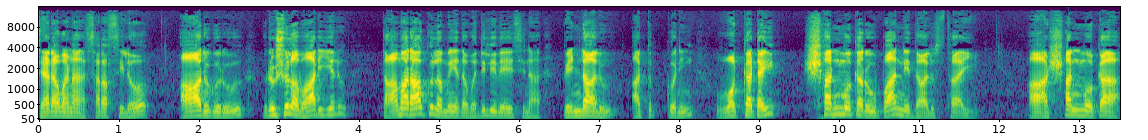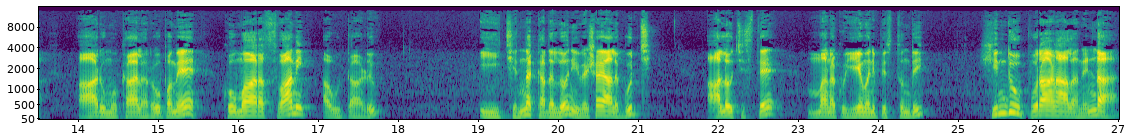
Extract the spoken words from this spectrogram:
శరవణ సరస్సులో ఆరుగురు ఋషుల భార్యలు తామరాకుల మీద వదిలివేసిన పిండాలు అతుక్కొని ఒక్కటై షణ్ముఖ రూపాన్ని దాలుస్తాయి. ఆ షణ్ముఖ ఆరుముఖాల రూపమే కుమారస్వామి అవుతాడు. ఈ చిన్న కథలోని విషయాల గూర్చి ఆలోచిస్తే మనకు ఏమనిపిస్తుంది? హిందూ పురాణాల నిండా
